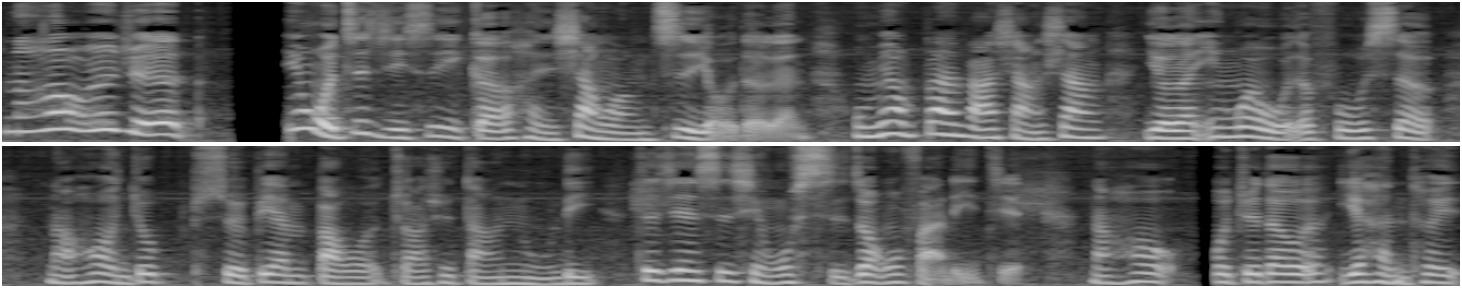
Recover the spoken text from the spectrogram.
然后我就觉得，因为我自己是一个很向往自由的人，我没有办法想象有人因为我的肤色，然后你就随便把我抓去当奴隶这件事情，我始终无法理解。然后我觉得也很推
